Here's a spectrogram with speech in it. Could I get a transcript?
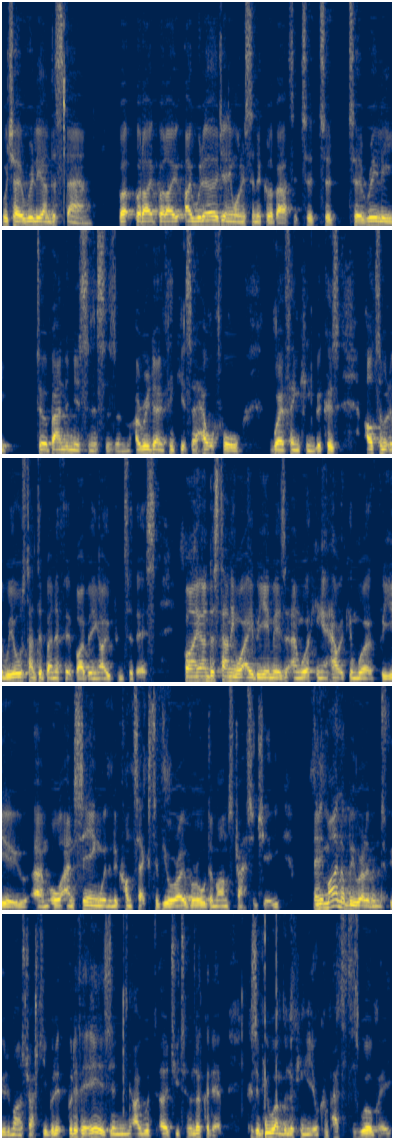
which I really understand. But but I but I, I would urge anyone who's cynical about it to to to really to abandon your cynicism. I really don't think it's a helpful way of thinking because ultimately we all stand to benefit by being open to this. By understanding what ABM is and working out how it can work for you, um, or and seeing within the context of your overall demand strategy, and it might not be relevant to your demand strategy, but it, but if it is, then I would urge you to look at it because if you won't be looking at your competitors will be.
